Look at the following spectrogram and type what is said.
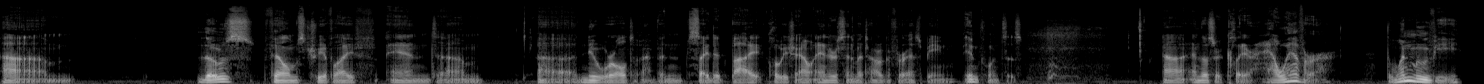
um, those films, Tree of Life and um, uh, New World, have been cited by Chloe Zhao and her cinematographer as being influences. Uh, and those are clear. However, the one movie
